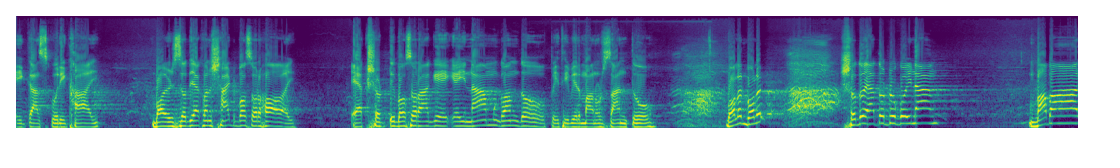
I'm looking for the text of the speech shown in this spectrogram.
এই কাজ করি খায়। বয়স যদি এখন ষাট বছর হয় একষট্টি বছর আগে এই নাম গন্ধ পৃথিবীর মানুষ জানতো। বলেন বলেন। শুধু এতটুকুই না, বাবার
